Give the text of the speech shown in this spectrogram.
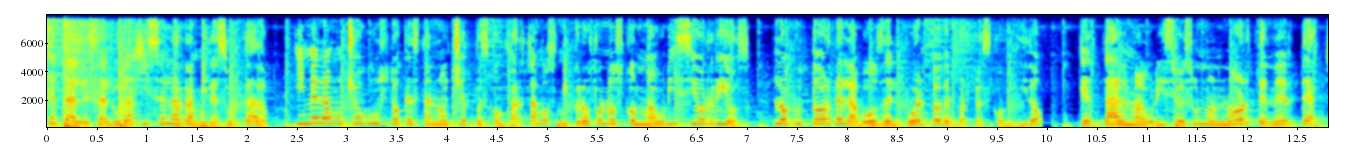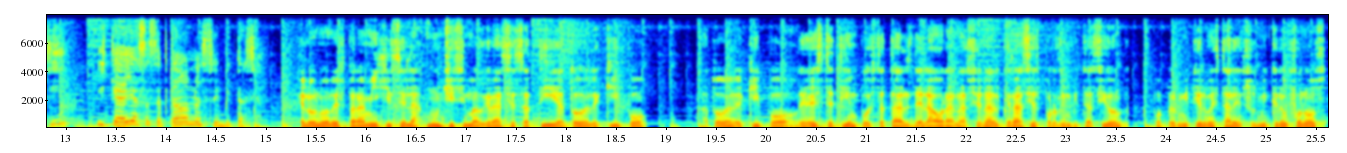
¿Qué tal? Les saluda Gisela Ramírez Hurtado y me da mucho gusto que esta noche pues compartamos micrófonos con Mauricio Ríos, locutor de La Voz del Puerto de Puerto Escondido. ¿Qué tal Mauricio? Es un honor tenerte aquí y que hayas aceptado nuestra invitación. El honor es para mí Gisela, muchísimas gracias a ti, a todo el equipo, a todo el equipo de este tiempo estatal de la hora nacional. Gracias por la invitación, por permitirme estar en sus micrófonos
